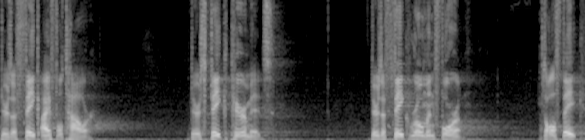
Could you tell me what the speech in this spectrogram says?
There's a fake Eiffel Tower. There's fake pyramids. There's a fake Roman Forum. It's all fake.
